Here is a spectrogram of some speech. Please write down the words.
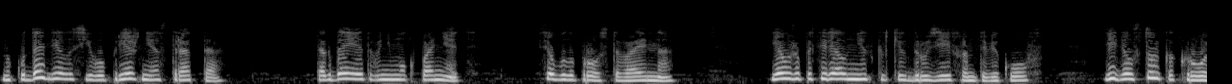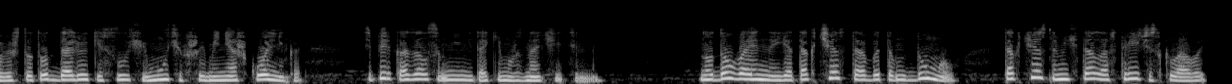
но куда делась его прежняя острота? Тогда я этого не мог понять. Все было просто война. Я уже потерял нескольких друзей-фронтовиков, видел столько крови, что тот далекий случай, мучивший меня школьника, теперь казался мне не таким уж значительным. Но до войны я так часто об этом думал, так часто мечтал о встрече с Клавой,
